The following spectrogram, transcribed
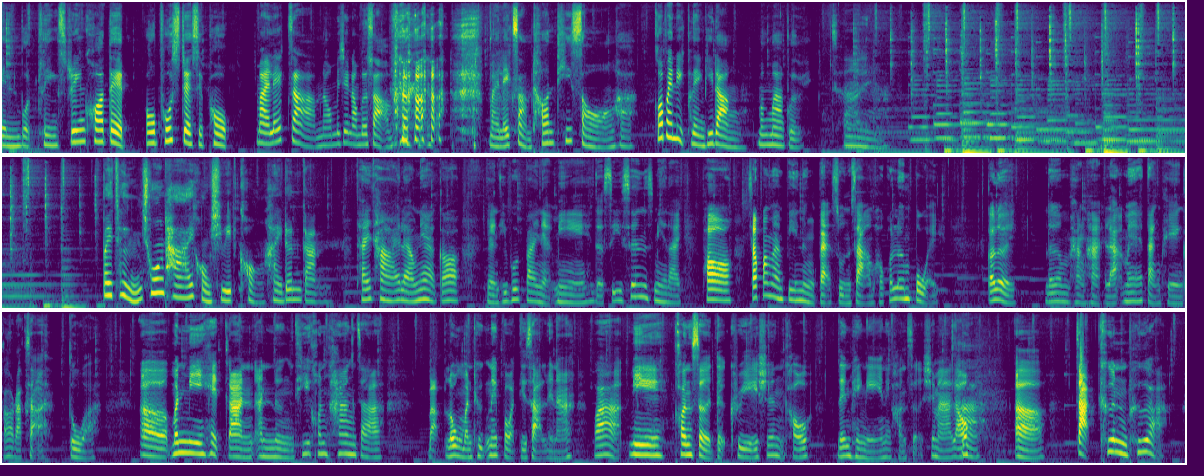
เป็นบทเพลง String Quartet Opus 76 หมายเลข 3 เนาะไม่ใช่ number 3หมายเลข 3 ท่อนที่ 2 ค่ะ ก็เป็นอีกเพลงที่ดังมาก ๆ เลย ใช่ไปถึงช่วงท้ายของชีวิตของไฮเดนกัน ท้ายๆแล้วเนี่ยก็อย่างที่พูดไปเนี่ยมี The Seasons มีอะไร พอสักประมาณปี 1803 เขาก็เริ่มป่วย ก็เลย เริ่มห่างหายละไม่ได้แต่งเพลงก็รักษาตัวเอ่อมันมีเหตุการณ์อันหนึ่งที่ค่อนข้างจะแบบลงบันทึกในประวัติศาสตร์เลยนะ ว่ามีคอนเสิร์ต The Creation เขาเล่นเพลงนี้ในคอนเสิร์ตใช่ไหมแล้วค่ะเอ่อจัดขึ้นเพื่อ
